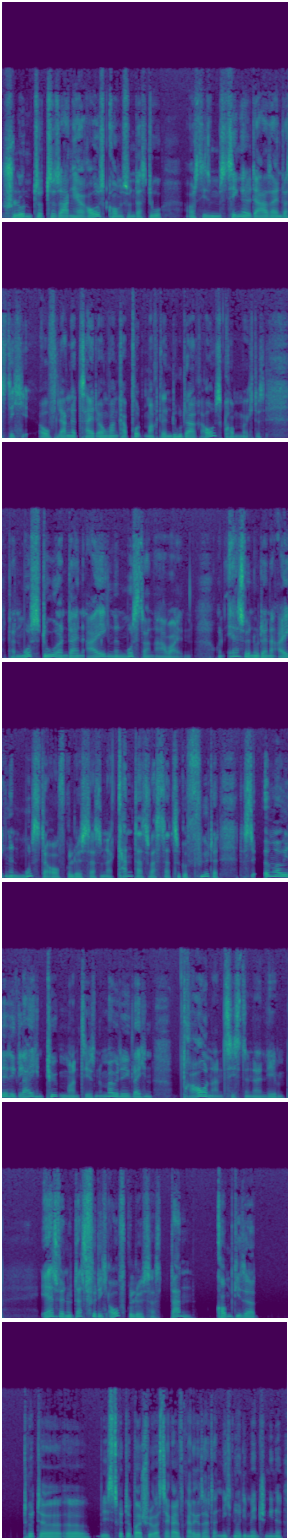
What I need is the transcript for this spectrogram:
Schlund sozusagen herauskommst und dass du aus diesem Single-Dasein, was dich auf lange Zeit irgendwann kaputt macht, wenn du da rauskommen möchtest, dann musst du an deinen eigenen Mustern arbeiten. Und erst wenn du deine eigenen Muster aufgelöst hast und erkannt hast, was dazu geführt hat, dass du immer wieder die gleichen Typen anziehst und immer wieder die gleichen Frauen anziehst in dein Leben, erst wenn du das für dich aufgelöst hast, dann kommt dieser dritte, äh, das dritte Beispiel, was der Ralf gerade gesagt hat, nicht nur die Menschen, die eine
